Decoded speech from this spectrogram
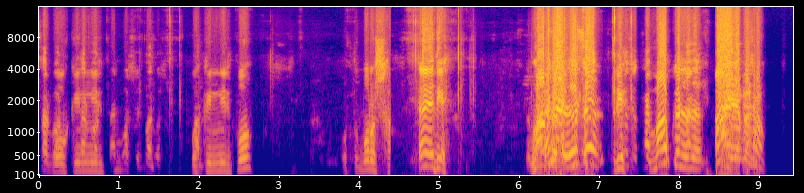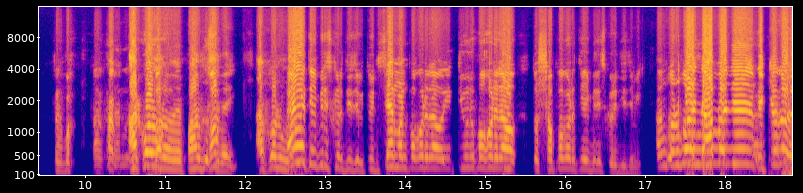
নির্ভর। স্যার বসে, বল। ওকে নির্প। কত বড় এই এদিকে। মাফ করে দেন স্যার। মাফ করে দেন। আয় রে বেটা আর করব না ভাই, দিছি ভাই আর করব এই তুই ব্রিজ করে দিয়ে যাবি। তুই চেয়ারম্যান পকেটে রাও টিউনু পকেটে রাও তোর সব পকেটে তুই ব্রিজ করে দিয়ে যাবি। আমি কোনো করেন না আব্বা যে ভিক্ষা করে।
